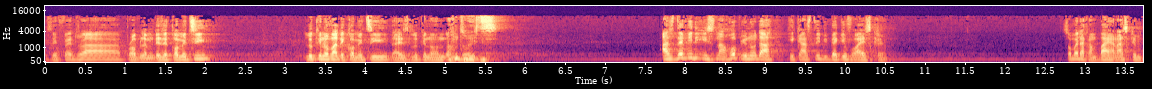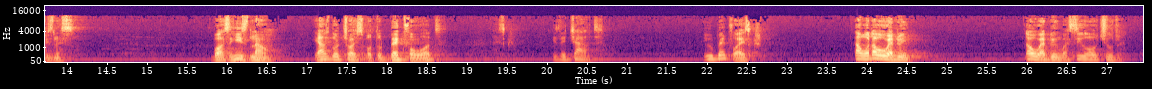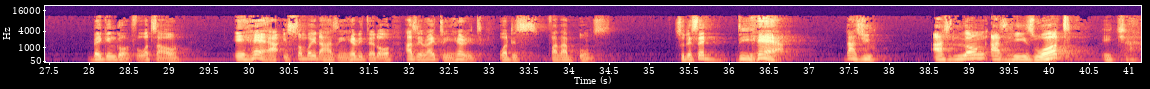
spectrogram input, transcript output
It's a federal problem. There's a committee looking over the committee that is looking on, onto it. As David is now, hope you know that he can still be begging for ice cream. Somebody that can buy an ice cream business. But as he is now, he has no choice but to beg for what? Ice cream. He's a child. He will beg for ice cream. Now, what, what we're doing. That's what we're doing. We're still all children. Begging God for what's our own. A heir is somebody that has inherited or has a right to inherit what his father owns. So they said, the heir, that's you. As long as he is what? A child.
